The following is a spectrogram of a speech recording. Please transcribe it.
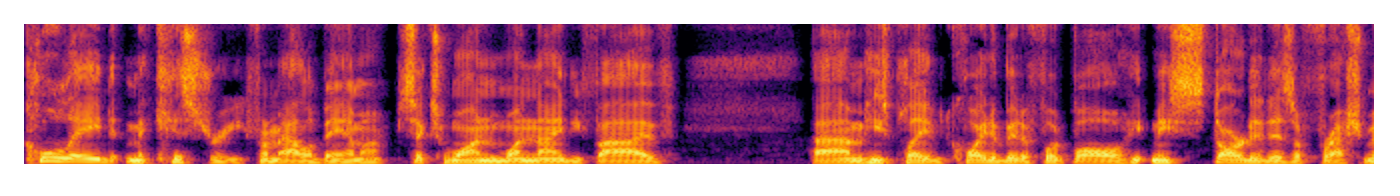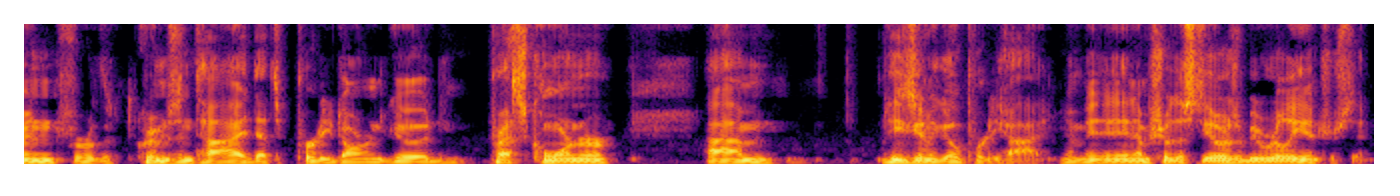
Kool Aid McKinstry from Alabama, 6'1, 195. Um, he's played quite a bit of football. He, he, started as a freshman for the Crimson Tide. That's pretty darn good. Press corner. Um, he's going to go pretty high. I mean, and I'm sure the Steelers will be really interested.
